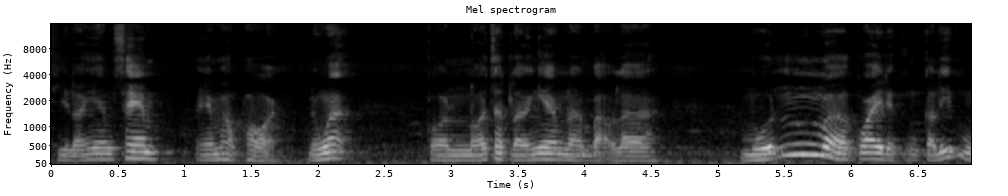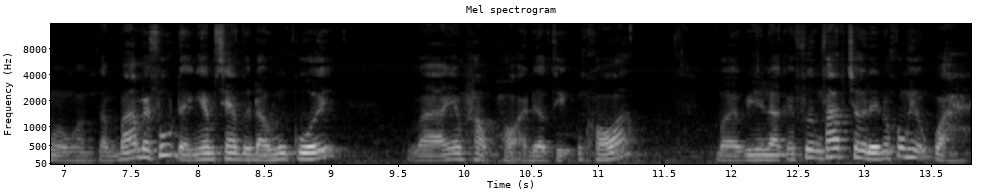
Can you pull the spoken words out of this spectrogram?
thì là anh em xem anh em học hỏi đúng không ạ? Còn nói thật là anh em là bảo là muốn mà quay được clip khoảng tầm 30 phút để anh em xem từ đầu đến cuối và anh em học hỏi được thì cũng khó. Bởi vì là cái phương pháp chơi đấy nó không hiệu quả.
